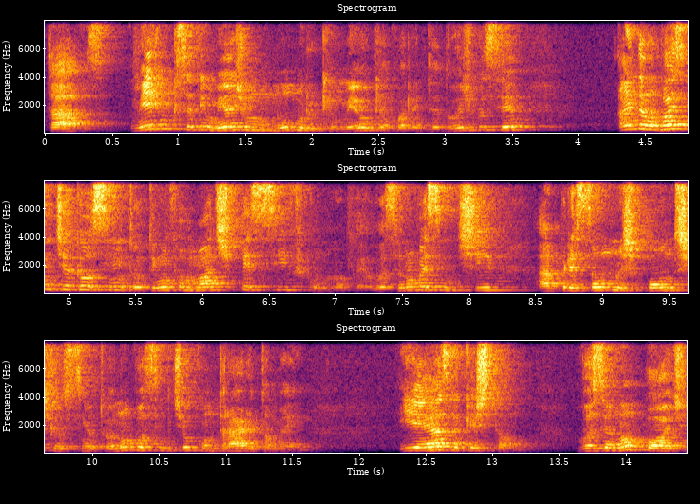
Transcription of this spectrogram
Tá? Mesmo que você tenha o mesmo número que o meu, que é 42, você ainda não vai sentir o que eu sinto. Eu tenho um formato específico no pé. Você não vai sentir a pressão nos pontos que eu sinto. Eu não vou sentir o contrário também. E é essa a questão. Você não pode,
